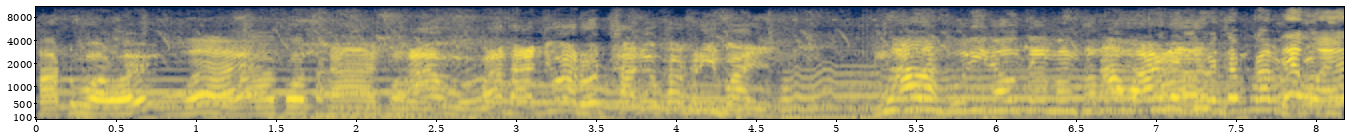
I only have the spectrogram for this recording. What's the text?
ખાટું વાળો હે? ઓવે આ કો આ વાત સાચી રોજ થાળીઓ ખખડી ભાઈ. હું આ ધોળી રહું તે મને ખબર લે ઓય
